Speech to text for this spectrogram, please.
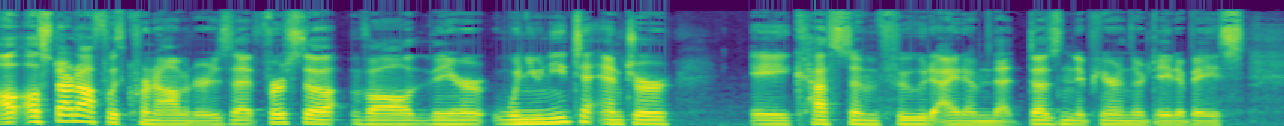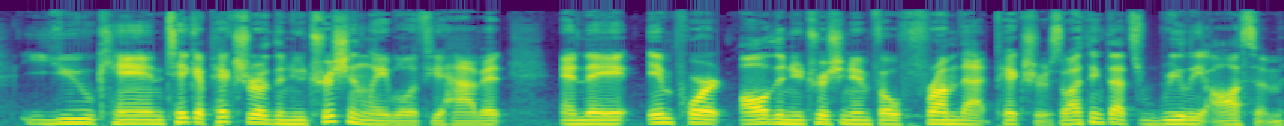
I'll, I'll, start off with Cronometers. That first of all, there when you need to enter a custom food item that doesn't appear in their database, you can take a picture of the nutrition label if you have it, and they import all the nutrition info from that picture. So I think that's really awesome.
